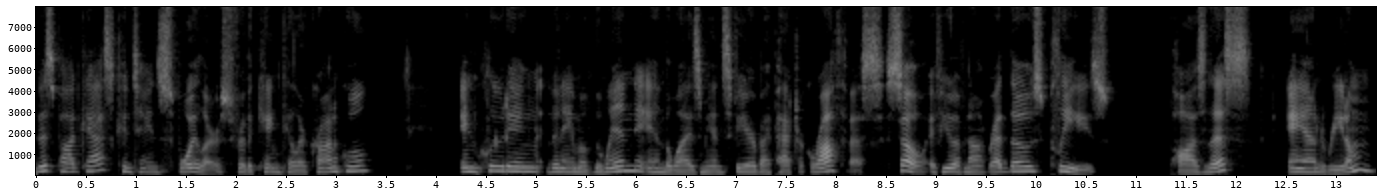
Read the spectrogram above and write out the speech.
This podcast contains spoilers for the Kingkiller Chronicle, including The Name of the Wind and The Wise Man's Fear by Patrick Rothfuss. So, if you have not read those, please pause this and read them,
